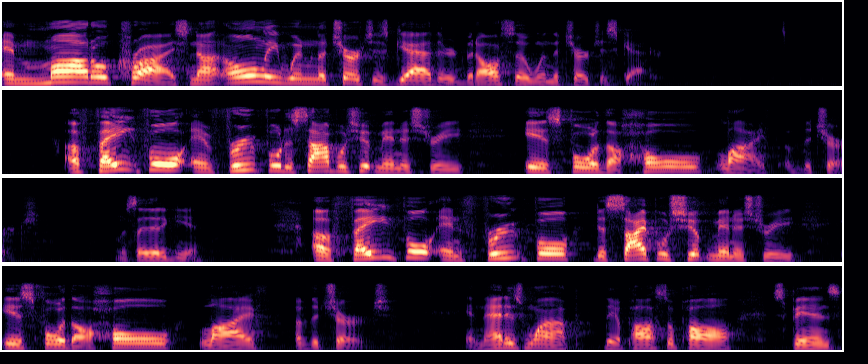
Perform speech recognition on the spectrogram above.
and model Christ, not only when the church is gathered, but also when the church is scattered. A faithful and fruitful discipleship ministry is for the whole life of the church. I'm going to say that again. A faithful and fruitful discipleship ministry is for the whole life of the church. And that is why the Apostle Paul spends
